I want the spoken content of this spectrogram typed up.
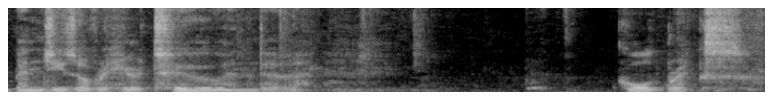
Benjis over here too, and uh, gold bricks.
